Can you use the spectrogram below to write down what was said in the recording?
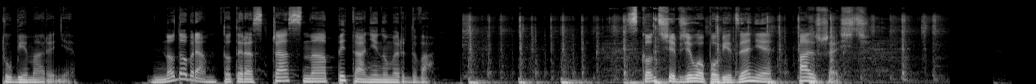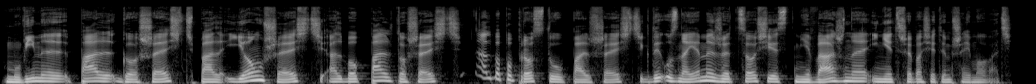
tubie marynie. No dobra, to teraz czas na pytanie numer dwa. Skąd się wzięło powiedzenie pal 6? Mówimy pal go 6, pal ją 6, albo pal to 6, albo po prostu pal 6, gdy uznajemy, że coś jest nieważne i nie trzeba się tym przejmować.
